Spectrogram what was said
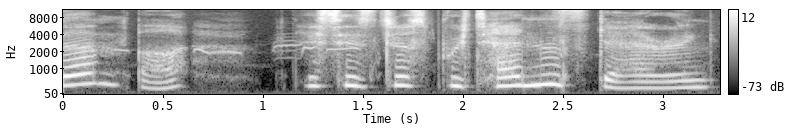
Remember, this is just pretend staring.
